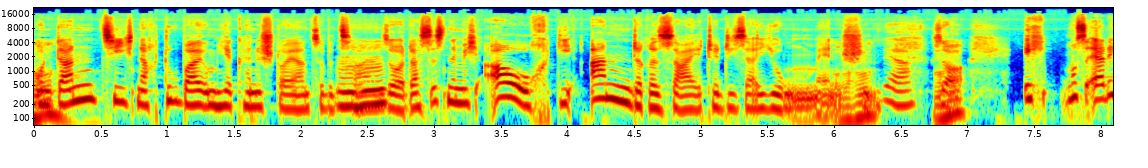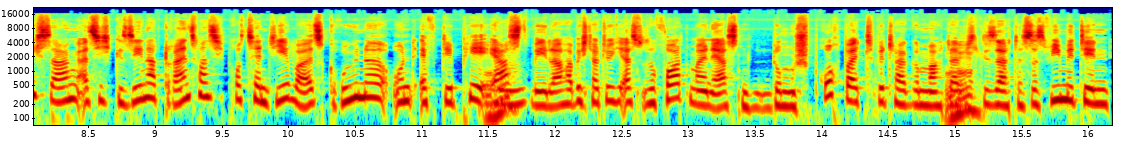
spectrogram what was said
und dann ziehe ich nach Dubai, um hier keine Steuern zu bezahlen. So, das ist nämlich auch die andere Seite dieser jungen Menschen. Ja. So, ich muss ehrlich sagen, als ich gesehen habe, 23 Prozent jeweils Grüne und FDP Erstwähler, habe ich natürlich erst sofort meinen ersten dummen Spruch bei Twitter gemacht. Da habe ich gesagt, das ist wie mit den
